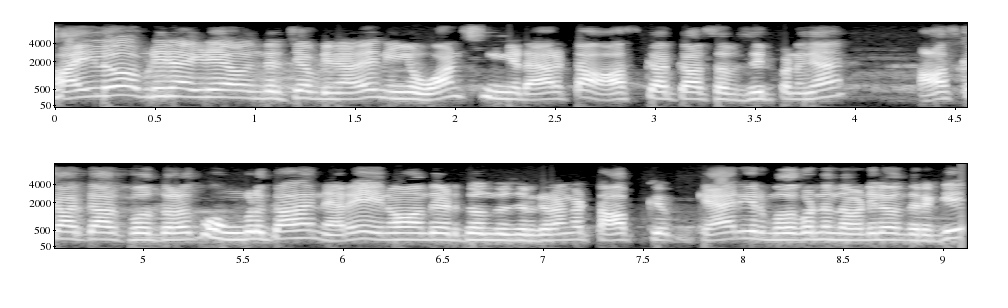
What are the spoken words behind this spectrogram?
சைலோ அப்படின்னு ஐடியா வந்துருச்சு அப்படின்னாலே நீங்க ஒன்ஸ் நீங்கள் டேரெக்டாக ஆஸ்கார் கார்ஸை விசிட் பண்ணுங்க. ஆஸ்கார் கார் பொறுத்தளவுக்கு உங்களுக்காக நிறைய இனோ வந்து எடுத்து வந்து வச்சிருக்காங்க டாப் கேரியர் முதற்கொண்டு இந்த வண்டியில வந்துருக்கு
